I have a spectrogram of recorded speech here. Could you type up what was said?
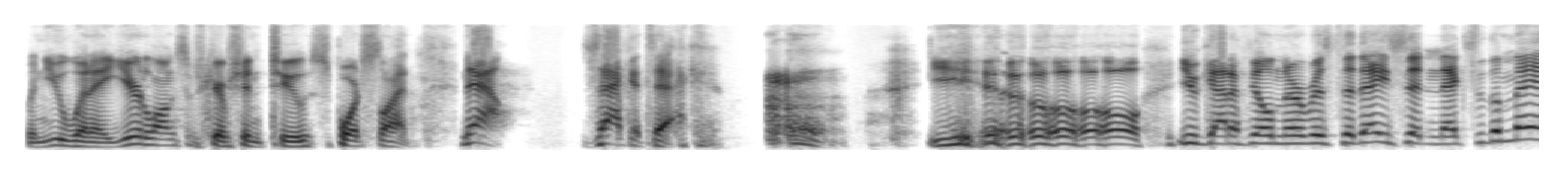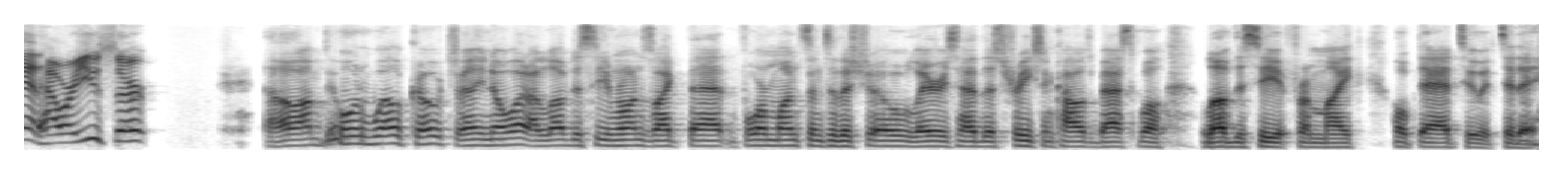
when you win a year long subscription to Sportsline. Now, Zach Attack. you you got to feel nervous today sitting next to the man. How are you, sir? Oh, I'm doing well, coach. Uh, you know what? I love to see runs like that. Four months into the show, Larry's had the streaks in college basketball. Love to see it from Mike. Hope to add to it today.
